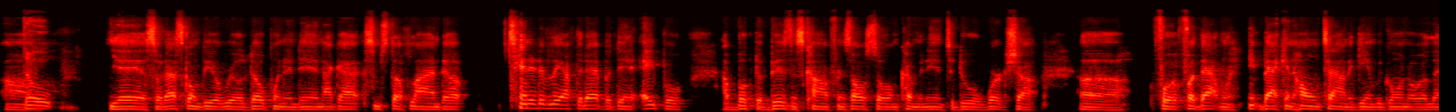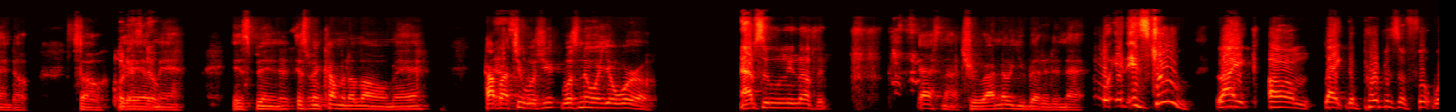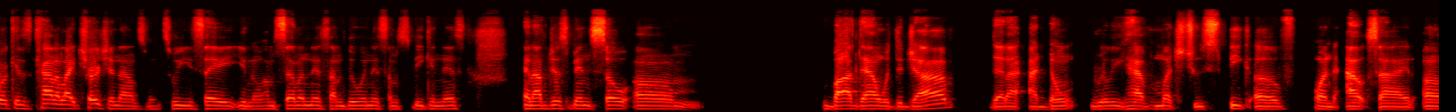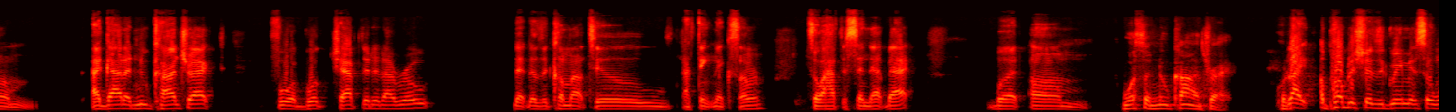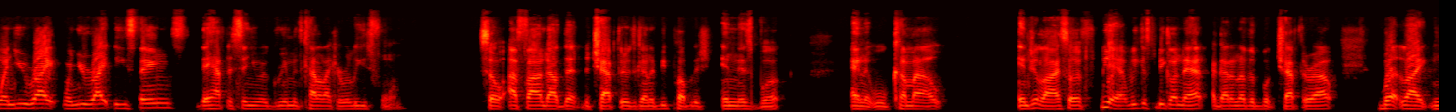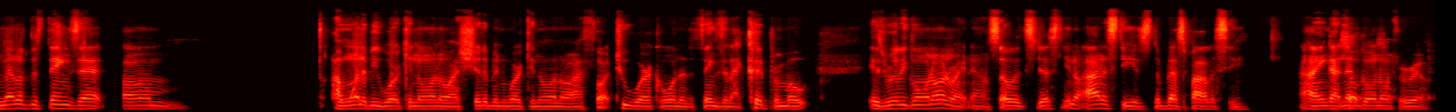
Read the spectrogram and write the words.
Um, Dope. yeah, so that's gonna be a real dope one. And then I got some stuff lined up tentatively after that. But then April, I booked a business conference. Also, I'm coming in to do a workshop uh, for for that one back in hometown again. We're going to Orlando. So Oh, yeah, man, it's been That's it's been coming along, man. How about That's you? dope. What's you what's new in your world? Absolutely nothing. That's not true. I know you better than that. No, it- it's true. Like, um, like the purpose of footwork is kind of like church announcements where you say, you know, I'm selling this, I'm doing this, I'm speaking this. And I've just been so um bogged down with the job that I, I don't really have much to speak of on the outside. Um, I got a new contract for a book chapter that I wrote that doesn't come out till I think next summer. So I have to send that back. But um What's a new contract? What- like a publisher's agreement. So when you write when you write these things, they have to send you agreements, kind of like a release form. So I found out that the chapter is going to be published in this book, and it will come out in July. So if yeah, we can speak on that. I got another book chapter out, but like none of the things that um I want to be working on, or I should have been working on, or I thought to work on, or the things that I could promote is really going on right now. So it's just you know honesty is the best policy. I ain't got nothing So- going on for real.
